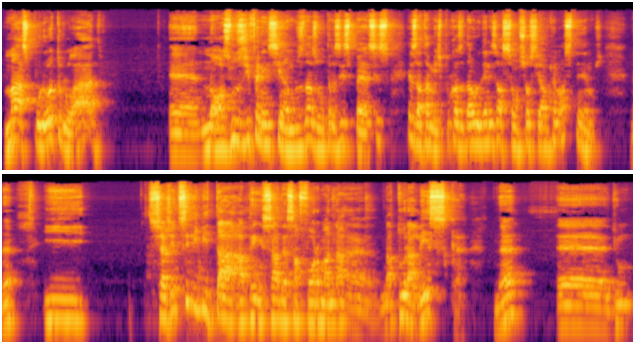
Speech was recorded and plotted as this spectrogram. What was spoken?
Mas, por outro lado, é, nós nos diferenciamos das outras espécies exatamente por causa da organização social que nós temos. Né? E se a gente se limitar a pensar dessa forma na, naturalesca, né? É, de um,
